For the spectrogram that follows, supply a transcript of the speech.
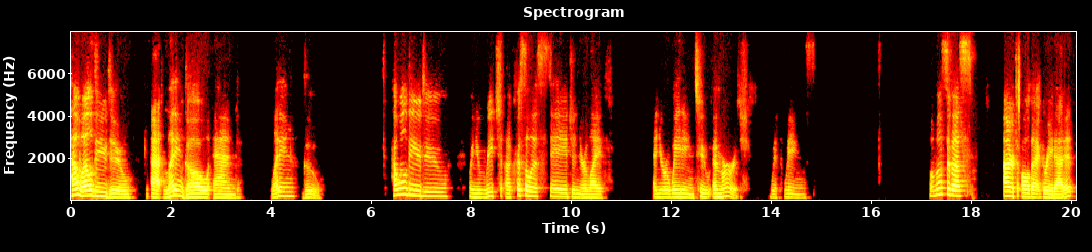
How well do you do at letting go and letting God? How well do you do when you reach a chrysalis stage in your life and you're waiting to emerge with wings? Well, most of us aren't all that great at it.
